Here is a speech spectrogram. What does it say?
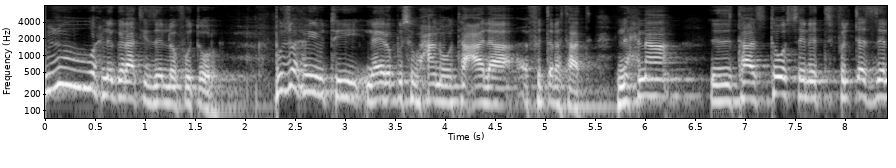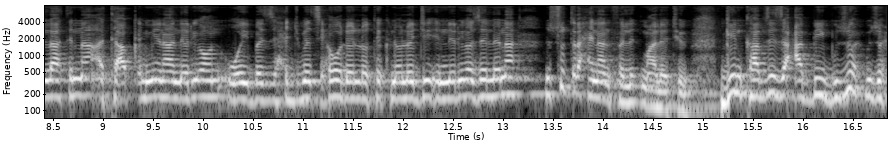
ብዙሕ ነገራት እዩ ዘሎ ፍጡር ብዙሕ እዩ እቲ ናይ ረቢ ስብሓን ወተዓላ ፍጥረታት ንሕና እታ ዝተወሰነት ፍልጠት ዘላትና እቲ ኣብ ቅድሜና ንሪኦን ወይ በዚ ሕጂ በፂሕዎ ዘሎ ቴክኖሎጂ እንሪኦ ዘለና ንሱ ጥራሕ ኢና ንፈልጥ ማለት እዩ ግን ካብዚ ዝዓቢ ብዙሕ ብዙሕ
